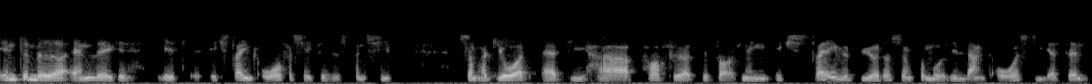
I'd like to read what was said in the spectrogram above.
endte med at anlægge et ekstremt overforsigtighedsprincip, som har gjort, at de har påført befolkningen ekstreme byrder, som formodentlig langt overstiger den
